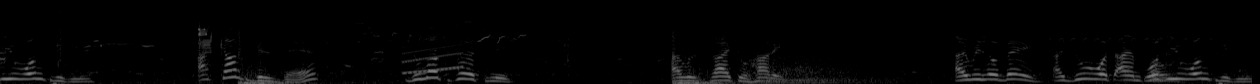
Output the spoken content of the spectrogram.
do you want with me? I can't build there. Do not hurt me. I will try to hurry. I will obey. I do what I am told. What do you want with me?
